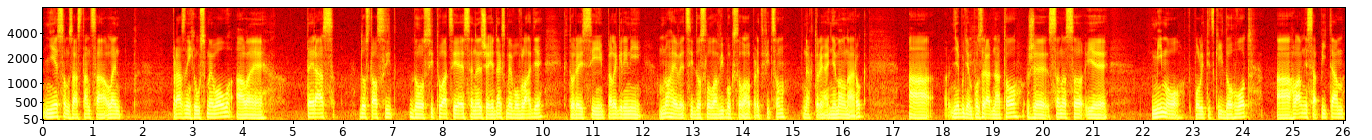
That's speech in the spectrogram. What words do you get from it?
Nie som zastanca len prázdnych úsmevov, ale teraz dostal si do situácie SNS, že jednak sme vo vláde, ktorej si Pellegrini mnohé veci doslova vyboxoval pred Ficom, na ktoré aj nemal nárok. A nebudem pozerať na to, že SNS je mimo politických dohôd a hlavne sa pýtam,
